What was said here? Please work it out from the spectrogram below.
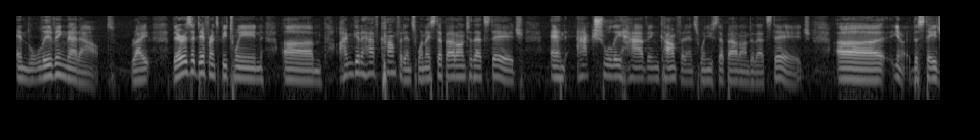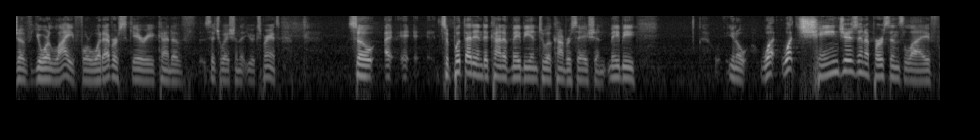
and living that out. Right? There is a difference between um, I'm going to have confidence when I step out onto that stage and actually having confidence when you step out onto that stage. Uh, you know, the stage of your life or whatever scary kind of situation that you experience. So, I, I, to put that into kind of maybe into a conversation, maybe, you know, what what changes in a person's life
